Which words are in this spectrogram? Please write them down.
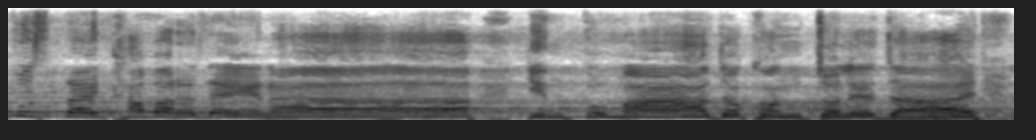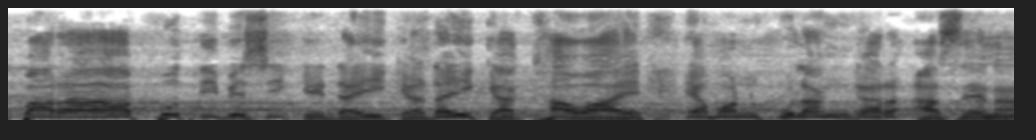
অবস্থায় খাবার দেয় না। কিন্তু মা যখন চলে যায়, পাড়া প্রতিবেশীকে ডাইকা ডাইকা খাওয়ায়। এমন কুলাঙ্গার আছে না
